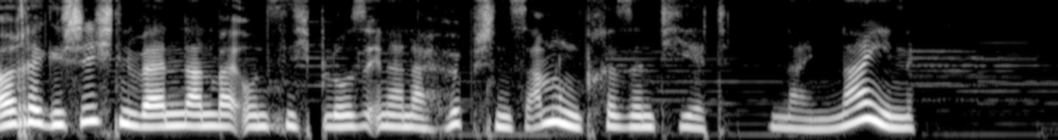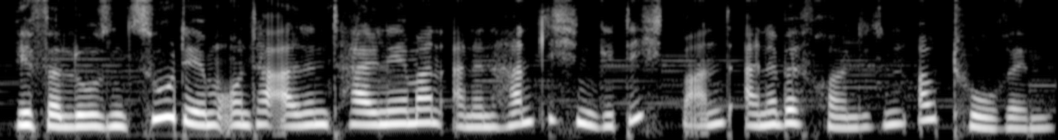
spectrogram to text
Eure Geschichten werden dann bei uns nicht bloß in einer hübschen Sammlung präsentiert. Nein, nein. Wir verlosen zudem unter allen Teilnehmern einen handlichen Gedichtband einer befreundeten Autorin.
